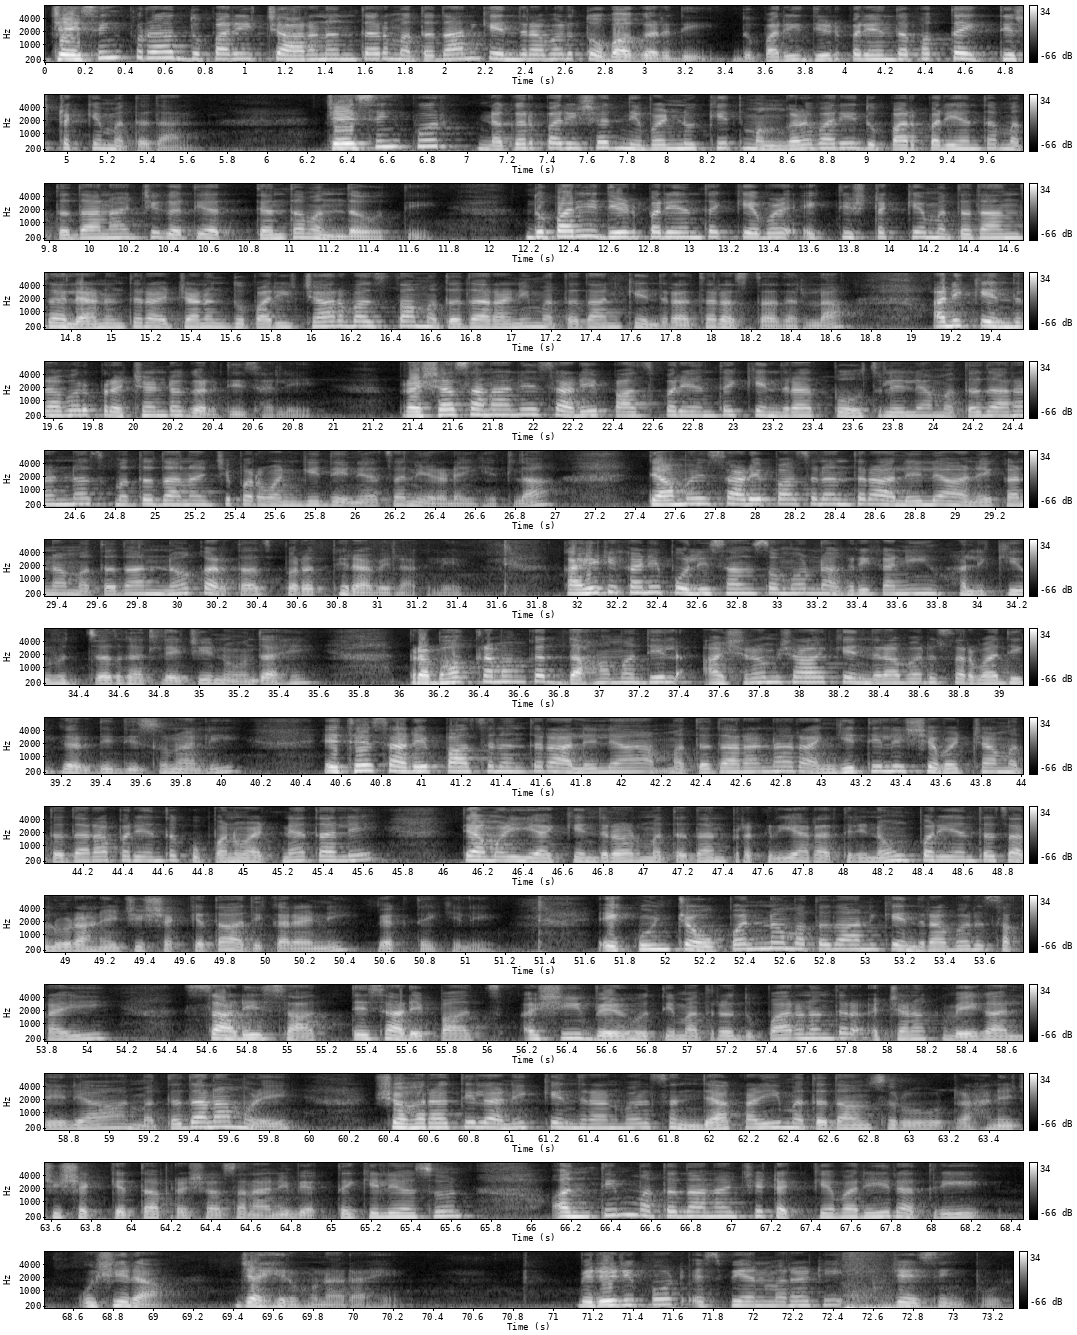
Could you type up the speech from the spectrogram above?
जयसिंगपुरात दुपारी चारनंतर मतदान केंद्रावर तोबा गर्दी. दुपारी दीडपर्यंत फक्त एकतीस टक्के मतदान. जयसिंगपूर नगर परिषद निवडणुकीत मंगळवारी दुपारपर्यंत मतदानाची गती अत्यंत मंद होती. दुपारी दीडपर्यंत केवळ एकतीस टक्के मतदान झाल्यानंतर अचानक दुपारी चार वाजता मतदारांनी मतदान केंद्राचा रस्ता धरला आणि केंद्रावर प्रचंड गर्दी झाली. प्रशासनाने साडेपाचपर्यंत केंद्रात पोहोचलेल्या मतदारांनाच मतदानाची परवानगी देण्याचा निर्णय घेतला. त्यामुळे साडेपाच नंतर आलेल्या अनेकांना मतदान न करताच परत फिरावे लागले. काही ठिकाणी पोलिसांसमोर नागरिकांनी हलकी हुज्जत घातल्याची नोंद आहे. प्रभाग क्रमांक दहामधील आश्रमशाळा केंद्रावर सर्वाधिक गर्दी दिसून आली. येथे साडेपाच नंतर आलेल्या मतदारांना रांगेतील शेवटच्या मतदारापर्यंत कुपन वाटण्यात आले. त्यामुळे या केंद्रावर मतदान प्रक्रिया रात्री नऊपर्यंत चालू राहण्याची शक्यता अधिकाऱ्यांनी व्यक्त केली. एकूण चौपन्न मतदान केंद्रावर सकाळी साडेसात ते साडेपाच अशी वेळ होती. मात्र दुपारनंतर अचानक वेग आलेल्या मतदानामुळे शहरातील अनेक केंद्रांवर संध्याकाळी मतदान सुरू राहण्याची शक्यता प्रशासनाने व्यक्त केली असून अंतिम मतदानाची टक्केवारी रात्री उशिरा जाहीर होणार आहे. Bureau report S P N Marathi Jaysingpur.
